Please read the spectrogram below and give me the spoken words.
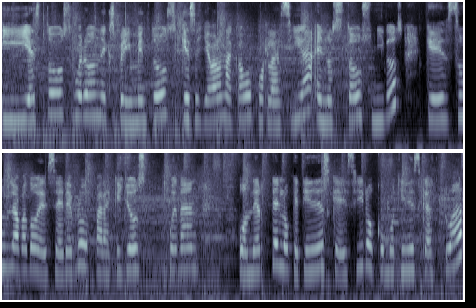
y estos fueron experimentos que se llevaron a cabo por la CIA en los Estados Unidos, que es un lavado de cerebro para que ellos puedan ponerte lo que tienes que decir o cómo tienes que actuar.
